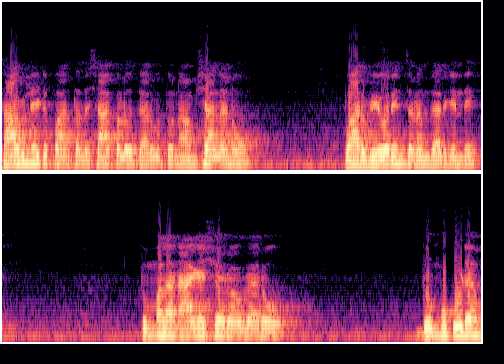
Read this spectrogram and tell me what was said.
సాగునీటి పారుదల శాఖలో జరుగుతున్న అంశాలను వారు వివరించడం జరిగింది. తుమ్మల నాగేశ్వరరావు గారు దుమ్ముగూడెం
